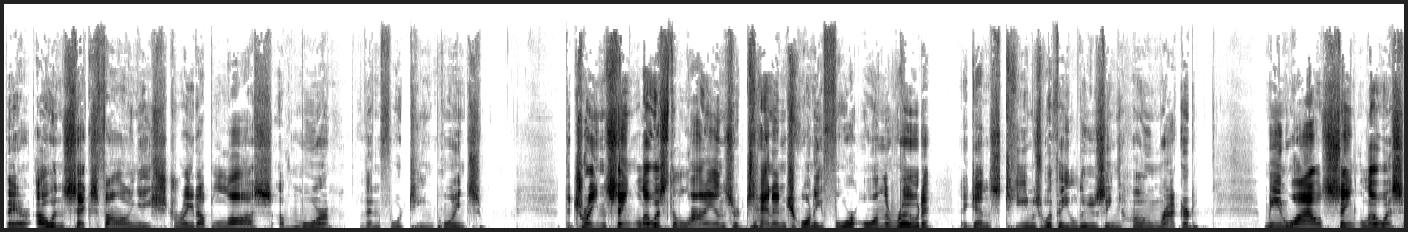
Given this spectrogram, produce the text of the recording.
They are 0 and 6 following a straight up loss of more than 14 points. Detroit and St. Louis, the Lions are 10 and 24 on the road against teams with a losing home record. Meanwhile, St. Louis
